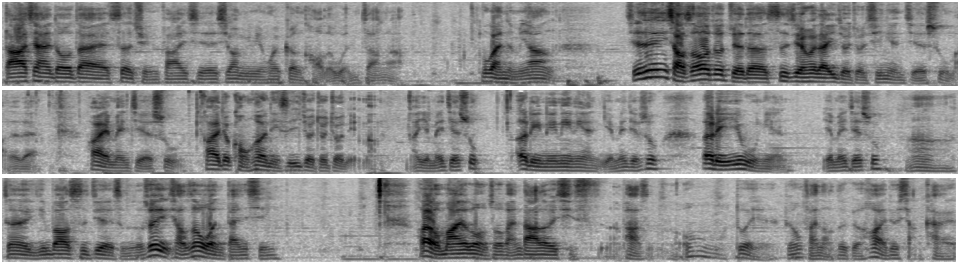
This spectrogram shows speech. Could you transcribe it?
大家现在都在社群发一些希望明年会更好的文章啊。不管怎么样，其实你小时候就觉得世界会在一九九七年结束嘛，对不对？后来也没结束，后来就恐吓你是一九九九年嘛，啊也没结束。二零零零年也没结束，二零一五年也没结束啊！这已经不知道世界什么时候。所以小时候我很担心，后来我妈又跟我说，反正大家都一起死嘛，怕什么？哦，对，不用烦恼这个。后来就想开了，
